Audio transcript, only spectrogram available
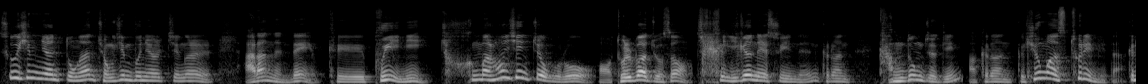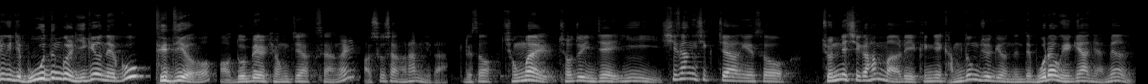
수십 년 동안 정신분열증을 알았는데 그 부인이 정말 헌신적으로 어, 돌봐줘서 잘 이겨낼 수 있는 그런 감동적인 아, 그런 그 휴먼 스토리입니다. 그리고 이제 모든 걸 이겨내고 드디어 어, 노벨 경제학상을 어, 수상을 합니다. 그래서 정말 저도 이제 이 시상식장에서 존 내쉬가 한 말이 굉장히 감동적이었는데 뭐라고 얘기하냐면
